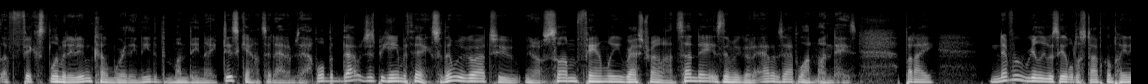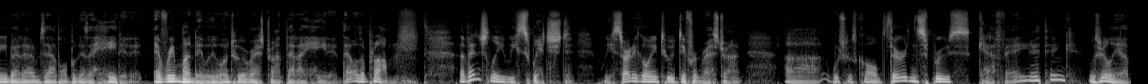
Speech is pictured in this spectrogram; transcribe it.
a, fixed limited income where they needed the Monday night discounts at Adam's Apple, but that just became a thing. So then we go out to you know some family restaurant on Sundays, then we go to Adam's Apple on Mondays. But I never really was able to stop complaining about Adam's Apple because I hated it. Every Monday we went to a restaurant that I hated. That was a problem. Eventually we switched. We started going to a different restaurant, uh, which was called Third and Spruce Cafe, I think. It was really a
